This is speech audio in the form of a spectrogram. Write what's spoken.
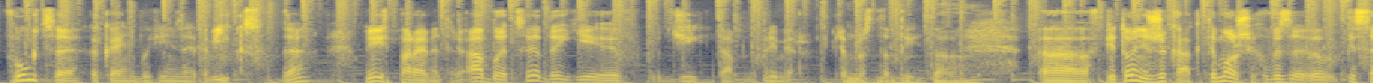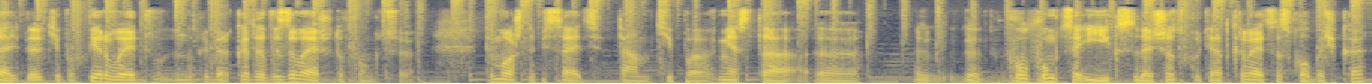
функция какая-нибудь, я не знаю, там x, да? У нее есть параметры a, b, c, d, e, f, g, там, например, для простоты. Да. Э, в питоне же как? Ты можешь их вызвать писать, э, типа, первое, например, когда ты вызываешь эту функцию, ты можешь написать там, типа, вместо э, э функция x, дальше у тебя открывается скобочка,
